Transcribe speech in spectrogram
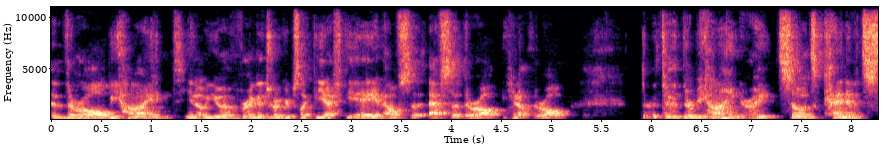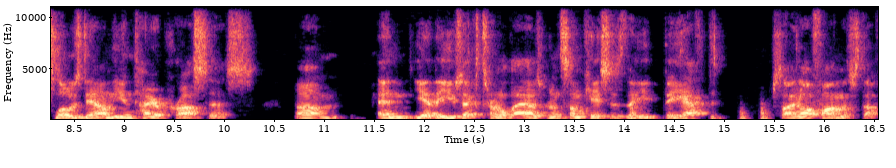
they're all behind. You know, you have regulatory groups like the FDA and EFSA. EFSA, they're all, you know, they're all they're, they're behind, right? So it's kind of it slows down the entire process. Um, and yeah, they use external labs, but in some cases they they have to sign off on the stuff.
